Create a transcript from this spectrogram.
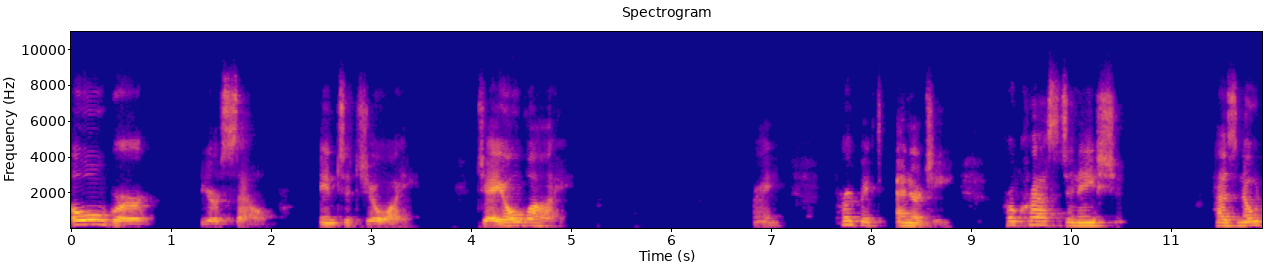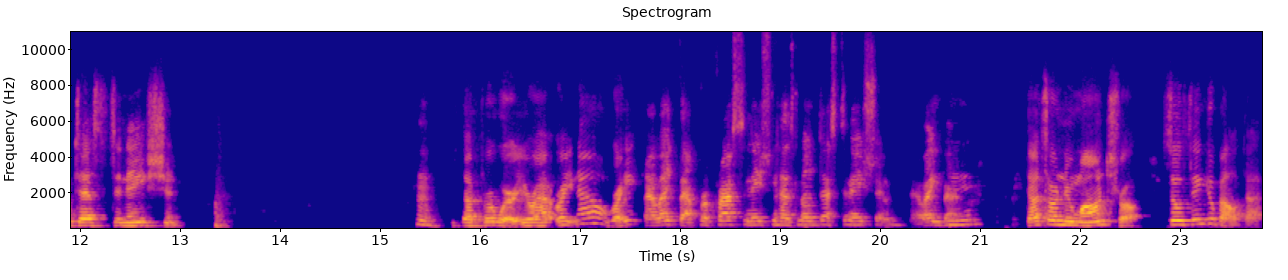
over yourself into joy, J O Y, right? Perfect energy. Procrastination has no destination. Except for where you're at right now, right? I like that. Procrastination has no destination. I like that. Mm-hmm. That's our new mantra. So think about that.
